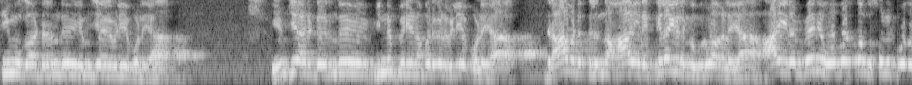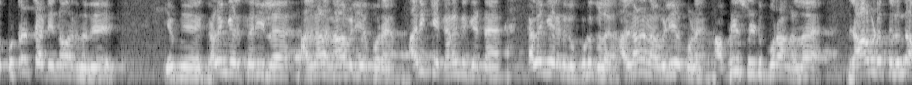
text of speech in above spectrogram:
திமுக இருந்து எம்ஜிஆர் வெளியே போலையா? எம்ஜிஆர் இருந்து இன்னும் பெரிய நபர்கள் வெளியே போலையா? திராவிடத்துல இருந்து ஆயிரம் கிளைகள் இங்க உருவாகலையா? ஆயிரம் பேர் ஒவ்வொருத்தவங்க சொல்லிட்டு போத குற்றச்சாட்டு என்ன இருந்தது? கலைஞர் சரியில்லை அதனால நான் வெளியே போறேன். அறிக்கை கணக்கு கேட்டேன் கலைஞர் எனக்கு கொடுக்கல அதனால நான் வெளியே போனேன் அப்படின்னு சொல்லிட்டு போறாங்கல்ல. திராவிடத்திலிருந்து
